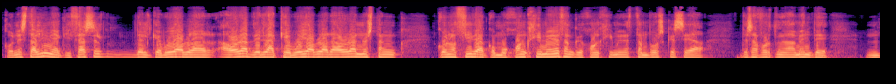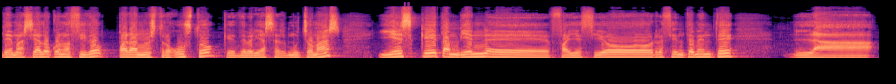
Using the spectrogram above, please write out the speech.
con esta línea, quizás el del que voy a hablar ahora, de la que voy a hablar ahora no es tan conocida como Juan Jiménez, aunque Juan Jiménez tampoco es que sea desafortunadamente demasiado conocido para nuestro gusto, que debería ser mucho más, y es que también eh, falleció recientemente la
